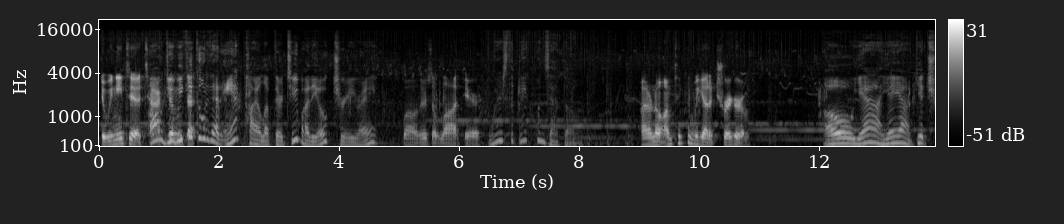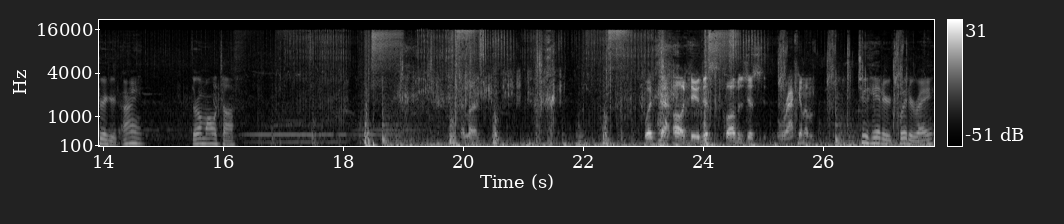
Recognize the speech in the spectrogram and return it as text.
Do we need to attack oh, dude, them? we could go to that ant pile up there too by the oak tree, right? Wow, there's a lot here. Where's the big ones at though? I don't know. I'm thinking we gotta trigger them. Oh yeah, yeah, yeah. Get triggered. All right. Throw a Molotov. Come on. What's that? Oh, dude, this club is just racking them. Two hitter, quitter, right?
